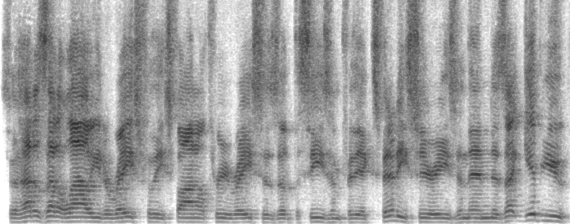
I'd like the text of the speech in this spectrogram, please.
So, how does that allow you to race for these final three races of the season for the Xfinity Series? And then does that give you,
